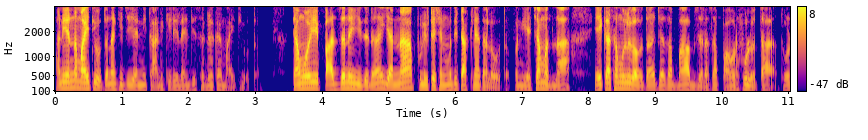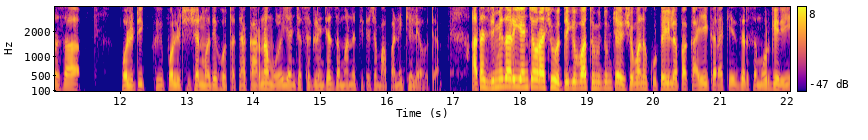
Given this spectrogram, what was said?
आणि यांना माहिती होतं ना की जे यांनी कांड केलेलं आहे ते सगळं काय माहिती होतं. त्यामुळे हे पाच जण ही जण यांना पोलीस स्टेशनमध्ये टाकण्यात आलं होतं. पण याच्यामधला एक असा मुलगा होता ज्याचा बाप जरासा पॉवरफुल होता थोडासा पॉलिटिक पॉलिटिशियनमध्ये होता. त्या कारणामुळे यांच्या सगळ्यांच्या जमानती त्याच्या बापाने केल्या होत्या. आता जिम्मेदारी यांच्यावर अशी होती की बा तुम्ही तुमच्या हिशोबानं कुठेही लपा काही करा केस जर समोर गेली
